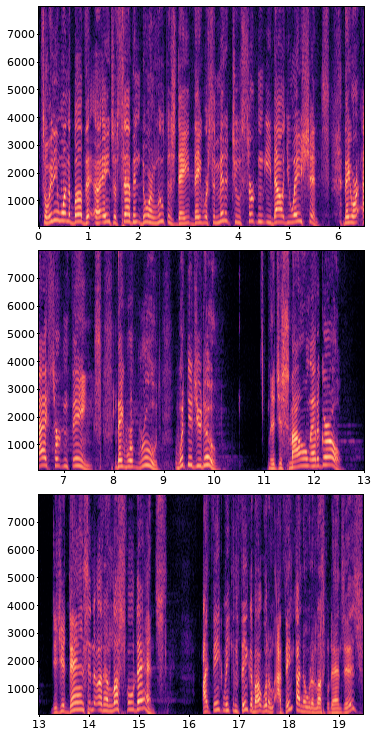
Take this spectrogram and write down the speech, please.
So, anyone above the uh, age of seven during Luther's day, they were submitted to certain evaluations. They were asked certain things. They were groomed. What did you do? Did you smile at a girl? Did you dance in a lustful dance? I think we can think about what a, I think I know what a lustful dance is.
